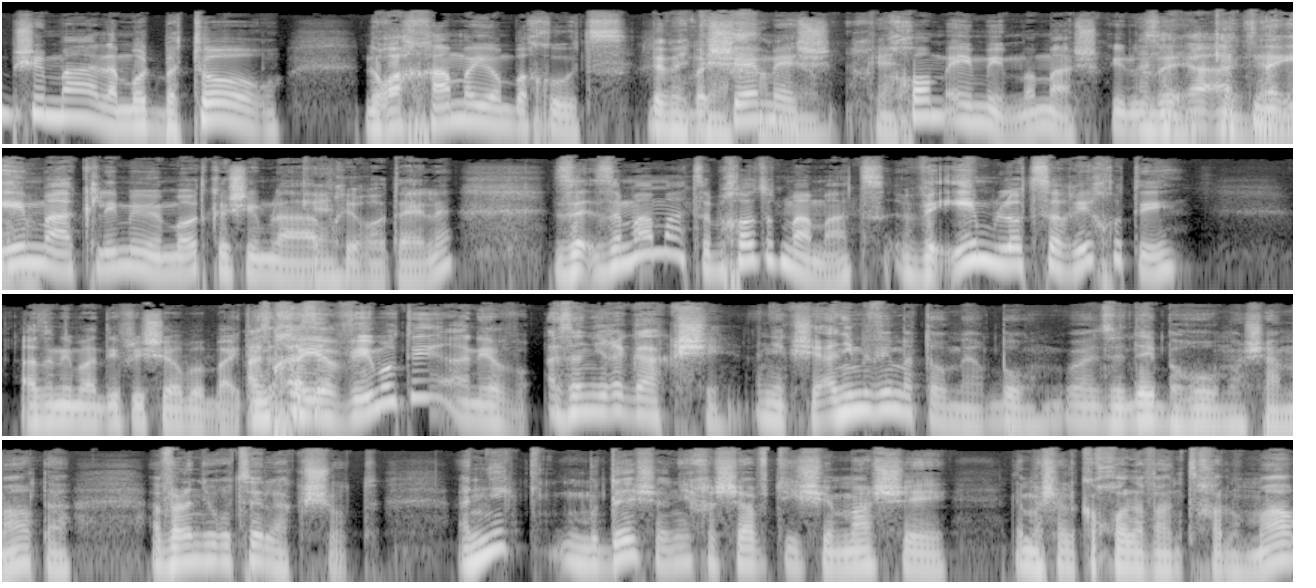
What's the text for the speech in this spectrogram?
בשביל מה? לעמוד בתור, נורא חם היום בחוץ, באמת היה חם בשמש, היום, כן. חום אימים, ממש. כאילו, אני- זה, כן, זה התנאים האקלימיים הם מאוד קשים לבחירות האלה. זה, זה מאמץ, זה בכל זאת מאמץ, ואם לא צריך אותי, אז אני מעדיף להישאר בבית. אז- אם אז- חייבים אותי, אני אבוא. אז אני רגע אקשה, אני אקשה. אני מבין מה אתה אומר, בוא, זה די ברור מה שאמרת, אבל אני רוצה להקשות. אני מודה שאני חשבתי שמה ש... למשל כחול לבן צריכה לומר,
